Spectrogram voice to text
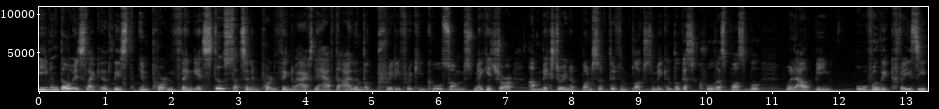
even though it's like at least important thing, it's still such an important thing to actually have the island look pretty freaking cool. So I'm just making sure I'm mixturing a bunch of different blocks to make it look as cool as possible without being overly crazy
